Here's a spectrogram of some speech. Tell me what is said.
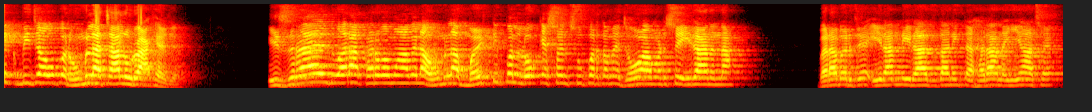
એકબીજા ઉપર હુમલા ચાલુ રાખે છે. ઇઝરાયલ દ્વારા કરવામાં આવેલા હુમલા મલ્ટિપલ લોકેશન્સ ઉપર તમે જોવા મળશે ઈરાનના. બરાબર છે? ઈરાનની રાજધાની તહેરાન અહીંયા છે.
